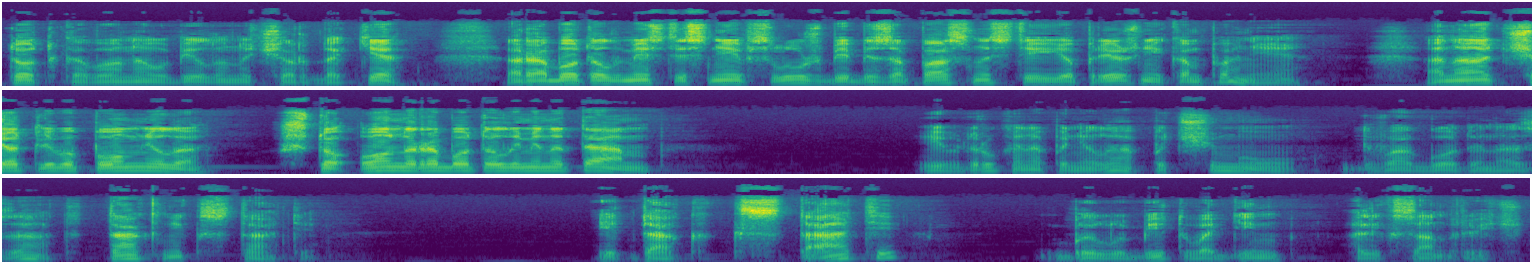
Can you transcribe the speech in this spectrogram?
Тот, кого она убила на чердаке, работал вместе с ней в службе безопасности ее прежней компании. Она отчетливо помнила, что он работал именно там. И вдруг она поняла, почему два года назад так не кстати. И так кстати был убит Вадим Александрович.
